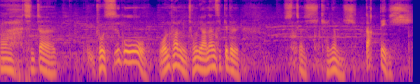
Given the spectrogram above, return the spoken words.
아, 진짜 저 쓰고 원판 정리 안 한 새끼들 진짜 씨, 개념 씨, 딱대 씨.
